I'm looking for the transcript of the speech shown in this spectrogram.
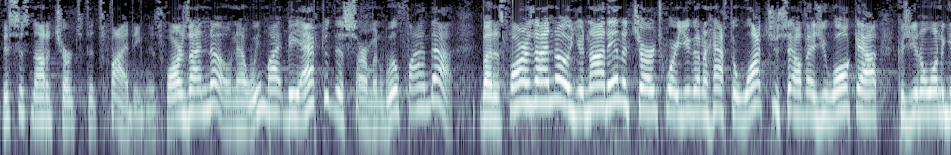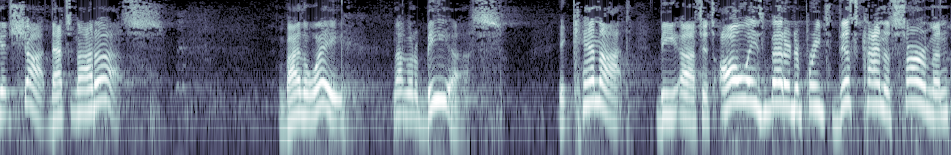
this is not a church that's fighting, as far as I know. Now, we might be after this sermon, we'll find out. But as far as I know, you're not in a church where you're going to have to watch yourself as you walk out because you don't want to get shot. That's not us. by the way, not going to be us. It cannot be us. It's always better to preach this kind of sermon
